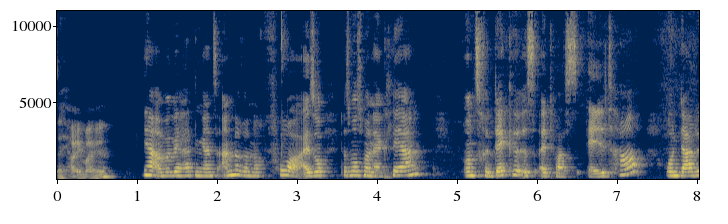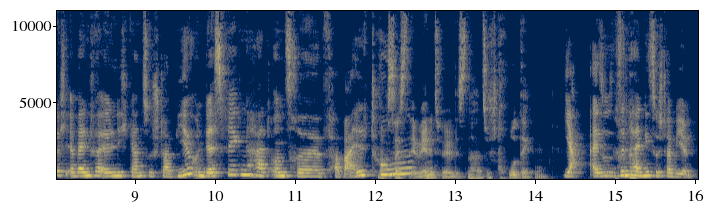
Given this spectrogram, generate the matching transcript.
Naja, immerhin. Ja, aber wir hatten ganz andere noch vor. Also, das muss man erklären. Unsere Decke ist etwas älter und dadurch eventuell nicht ganz so stabil und deswegen hat unsere Verwaltung. Was heißt eventuell? Das sind halt so Strohdecken. Ja, also sind halt nicht so stabil.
